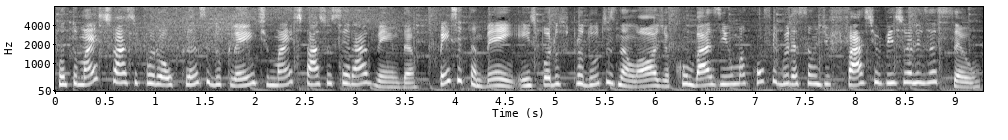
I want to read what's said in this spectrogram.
Quanto mais fácil for o alcance do cliente, mais fácil será a venda. Pense também em expor os produtos na loja com base em uma configuração de fácil visualização.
